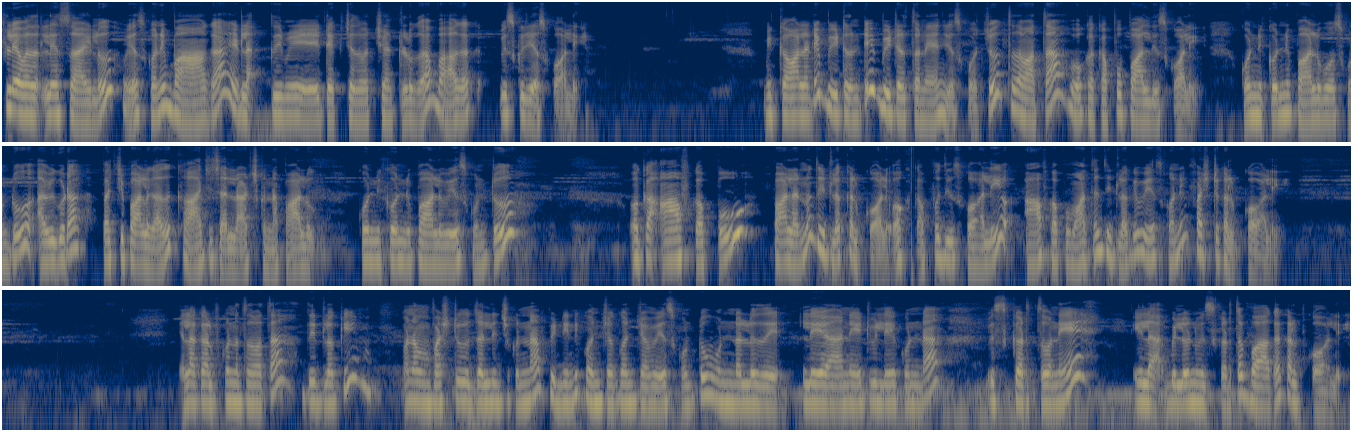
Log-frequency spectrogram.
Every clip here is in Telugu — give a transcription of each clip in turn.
ఫ్లేవర్లెస్ ఆయిల్ వేసుకొని బాగా ఇట్లా క్రీమీ టెక్చర్ వచ్చేట్లుగా బాగా విసుగు చేసుకోవాలి. మీకు కావాలంటే బీటర్ ఉంటే బీటర్తోనే అని చేసుకోవచ్చు. తర్వాత ఒక కప్పు పాలు తీసుకోవాలి. కొన్ని కొన్ని పాలు పోసుకుంటూ అవి కూడా పచ్చి పాలు కాదు కాచి చల్లార్చుకున్న పాలు. కొన్ని కొన్ని పాలు వేసుకుంటూ ఒక హాఫ్ కప్పు పాలను దీంట్లోకి కలుపుకోవాలి. ఒక కప్పు తీసుకోవాలి. హాఫ్ కప్పు మాత్రం దీంట్లోకి వేసుకొని ఫస్ట్ కలుపుకోవాలి. ఇలా కలుపుకున్న తర్వాత దీంట్లోకి మనం ఫస్ట్ జల్లించుకున్న పిండిని కొంచెం కొంచెం వేసుకుంటూ ఉండలు లే- లే అనేటివి లేకుండా విస్కర్తోనే ఇలా బెలూన్ విస్కర్తో బాగా కలుపుకోవాలి.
